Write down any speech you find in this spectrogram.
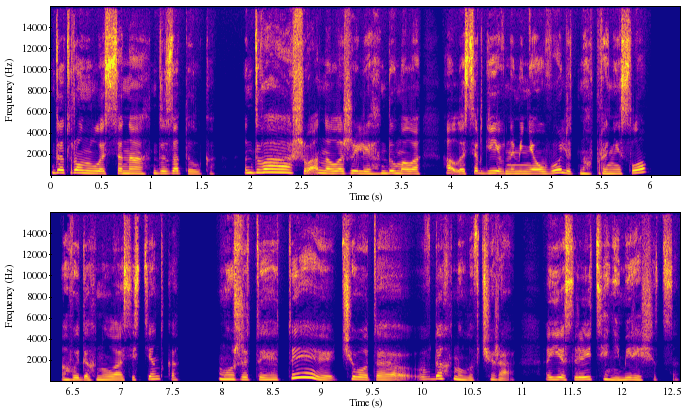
Дотронулась она до затылка. Два шва наложили. Думала, Алла Сергеевна меня уволит, но пронесло. Выдохнула ассистентка. Может, и ты чего-то вдохнула вчера, если и тени мерещатся?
